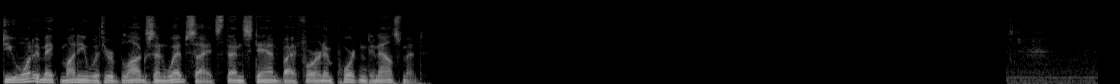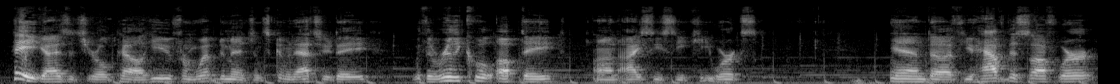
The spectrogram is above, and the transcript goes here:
Do you want to make money with your blogs and websites? Then stand by for an important announcement. Hey guys, it's your old pal Hugh from Web Dimensions coming at you today with a really cool update on ICC Keyworkz. And uh, if you have this software,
